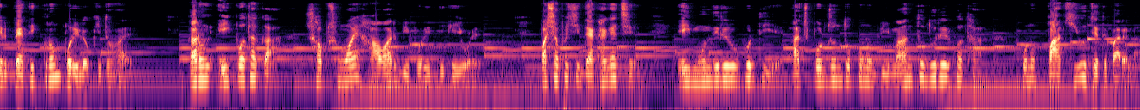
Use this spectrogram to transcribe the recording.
এর ব্যতিক্রম পরিলক্ষিত হয়, কারণ এই পতাকা সবসময় হাওয়ার বিপরীত দিকেই ওড়ে। পাশাপাশি দেখা গেছে, এই মন্দিরের উপর দিয়ে আজ পর্যন্ত কোনো বিমান তো দূরের কথা, কোনো পাখিও যেতে পারে না।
